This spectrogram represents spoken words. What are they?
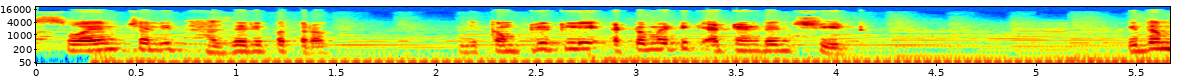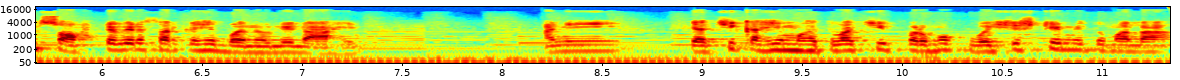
स्वयंचलित हजेरी पत्रक म्हणजे कम्प्लिटली ऑटोमॅटिक अटेंडन्स शीट एकदम सॉफ्टवेअर सारखं हे बनवलेलं आहे. आणि त्याची काही महत्वाची प्रमुख वैशिष्ट्ये मी तुम्हाला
